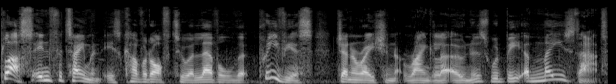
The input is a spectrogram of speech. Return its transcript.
Plus, infotainment is covered off to a level that previous generation Wrangler owners would be amazed at.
